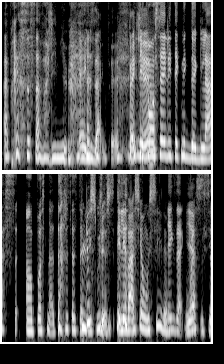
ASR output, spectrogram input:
après ça, ça va aller mieux. Exact. Fait que, Les conseils, les techniques de glace en postnatal, ça s'applique plus, aussi. plus. Élévation aussi. Là. Exact. ouais, Yes, aussi.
